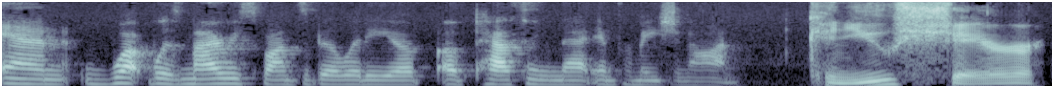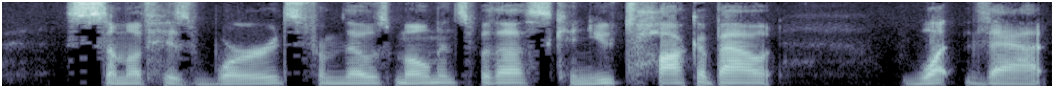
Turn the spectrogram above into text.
and what was my responsibility of, of passing that information on. Can you share some of his words from those moments with us? Can you talk about what that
